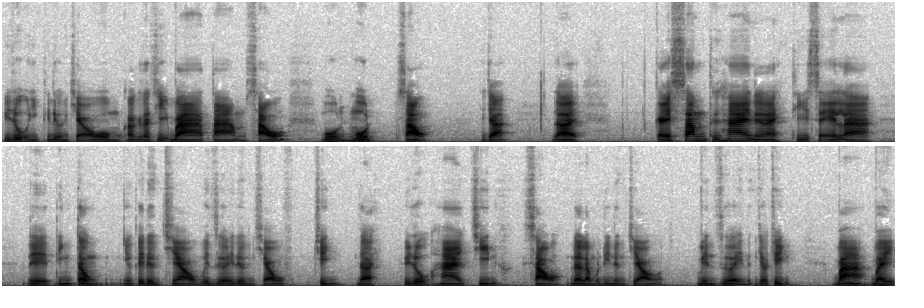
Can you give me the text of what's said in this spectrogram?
Ví dụ những cái đường chéo gồm các giá trị 3, 8, 6, 4, 1, 6. Được chưa? Rồi, cái sum thứ hai này này thì sẽ là để tính tổng những cái đường chéo bên dưới đường chéo chính. Đây ví dụ 296 đây là một đi đường chéo bên dưới đường chéo chính. 37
